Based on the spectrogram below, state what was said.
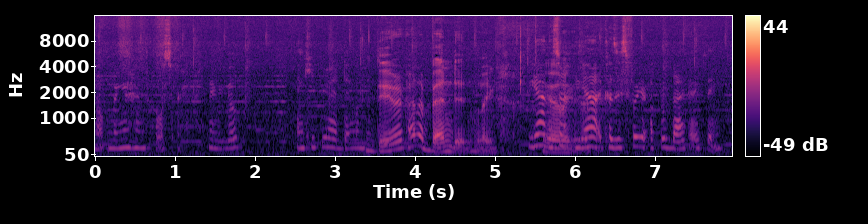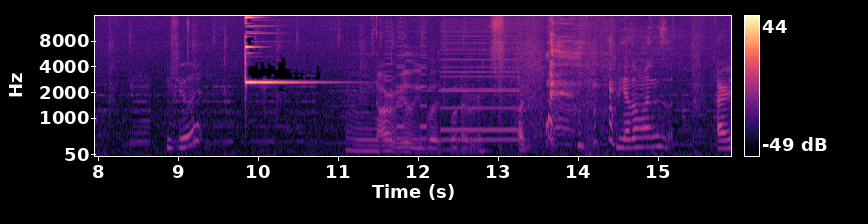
No, bring your hand closer. There we go. And keep your head down. They're kind of bended, like. Yeah, Yeah, what, like yeah, because it's for your upper back, I think. You feel it? Mm, not really, but whatever. The other ones are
